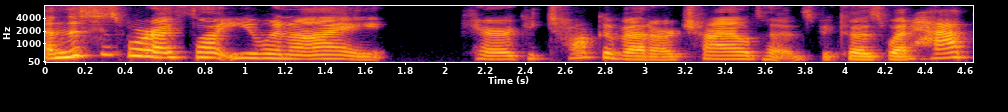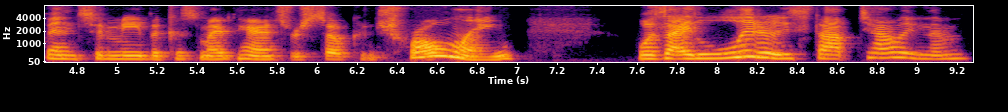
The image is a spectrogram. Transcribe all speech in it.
And this is where i thought you and i Cara could talk about our childhoods because what happened to me because my parents were so controlling was I literally stopped telling them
